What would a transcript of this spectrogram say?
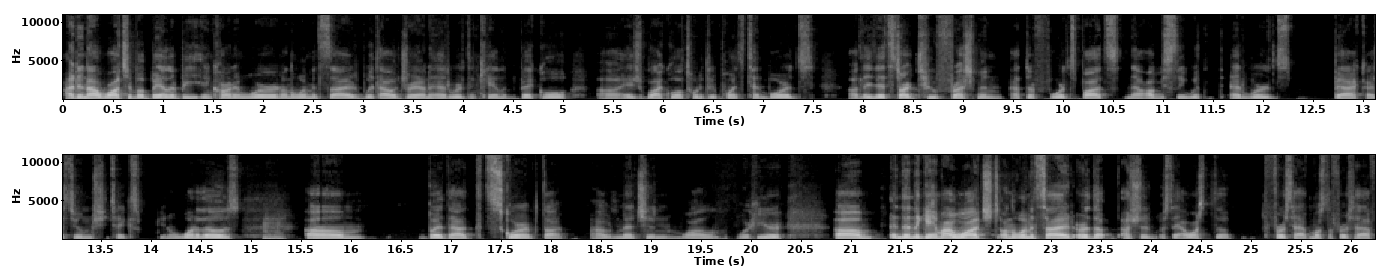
I did not watch it, but Baylor beat Incarnate Word on the women's side without Dreana Edwards and Kaylin Bickle. Uh, Aijha Blackwell, 23 points, 10 boards. Uh, they did start two freshmen at their forward spots. Now, obviously, with Edwards back, I assume she takes you know one of those. Mm-hmm. Um, but that score I thought I would mention while we're here. Um, and then the game I watched on the women's side, or the I should say I watched the first half, most of the first half.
